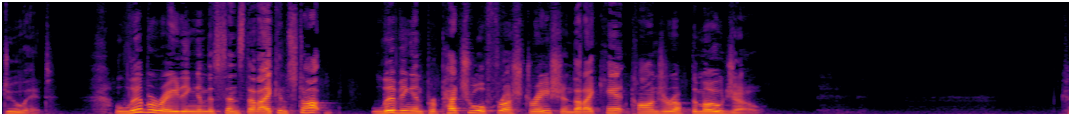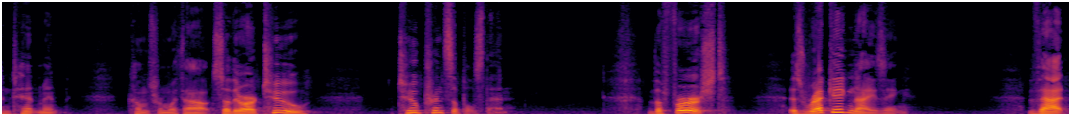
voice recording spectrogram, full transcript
do it. Liberating in the sense that I can stop living in perpetual frustration that I can't conjure up the mojo contentment comes from without. So there are two, two principles then. The first is recognizing that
